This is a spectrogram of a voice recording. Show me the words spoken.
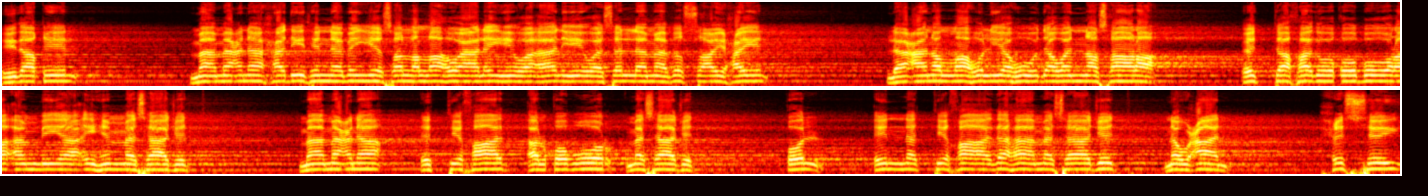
إذا قيل ما معنى حديث النبي صلى الله عليه وآله وسلم في الصحيحين لعن الله اليهود والنصارى اتخذوا قبور أنبيائهم مساجد. ما معنى اتخاذ القبور مساجد؟ قل إن اتخاذها مساجد نوعان حسي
